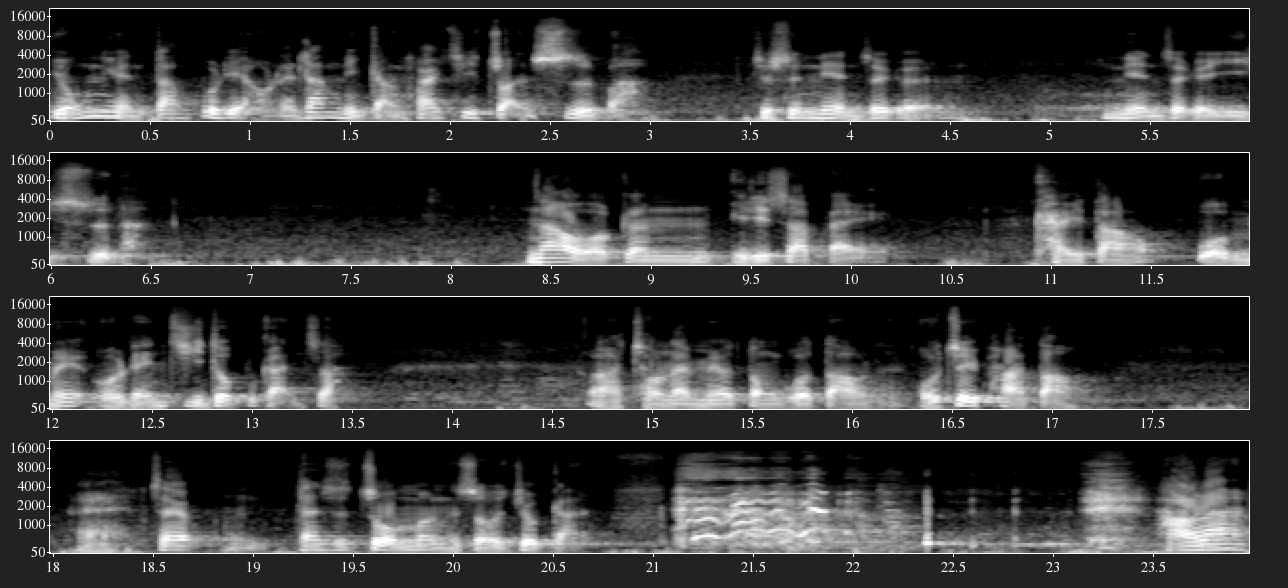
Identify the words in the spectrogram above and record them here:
永远当不了了，让你赶快去转世吧，就是念这个，念这个意思了。那我跟伊丽莎白开刀，我没，我连鸡都不敢炸，啊，从来没有动过刀的，我最怕刀，哎，在，但是做梦的时候就敢。好了，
